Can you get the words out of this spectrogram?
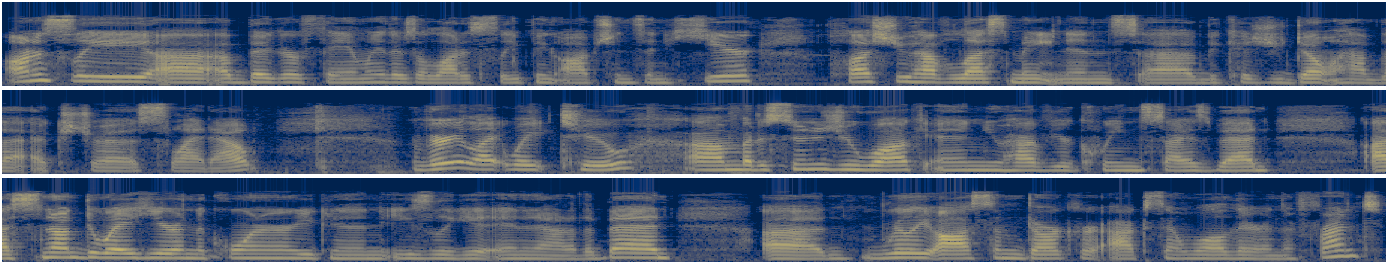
honestly uh, a bigger family. There's a lot of sleeping options in here, plus you have less maintenance uh, because you don't have that extra slide out. Very lightweight too, um, but as soon as you walk in, you have your queen size bed uh, snugged away here in the corner. You can easily get in and out of the bed. Uh, really awesome darker accent wall there in the front.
